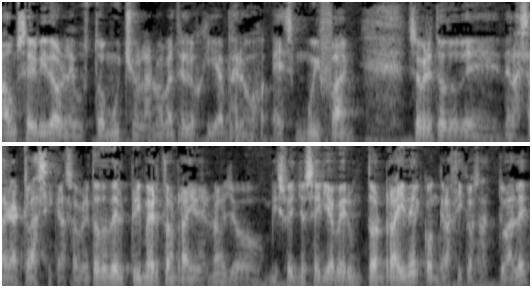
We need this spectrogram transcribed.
a un servidor le gustó mucho la nueva trilogía, pero es muy fan, sobre todo de, la saga clásica, sobre todo del primer Tomb Raider, ¿no? Yo, mi sueño sería ver un Tomb Raider con gráficos actuales,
